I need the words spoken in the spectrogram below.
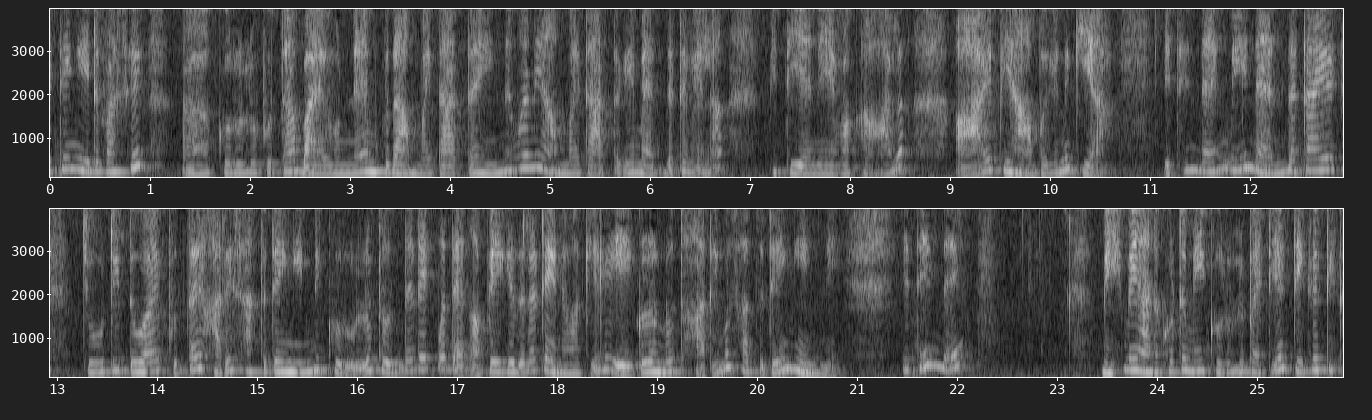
ඉතින් ඊට පස්සේ කුරුළු පුතා බය වුණේ මොකද අම්මයි තාත්තා ඉන්නවනේ අම්මයි තාත්තගේ මැද්දට වෙලා මේ තියෙන ඒවා කාලා ආයෙ පියාඹගෙන ගියා. ඉතින් දැන් මේ නැන්දටයි චූටි දුවයි පුතයි හරි සතුටෙන් ඉන්නේ කුරුල්ලු තුන්දෙනෙක්ම දැන් අපේ ගෙදරට එනවා කියලා ඒගොල්ලොනුත් හරිම සතුටෙන් ඉන්නේ. ඉතින් දැන් මෙහෙම යනකොට මේ කුරුල්ලු පැටිය ටික ටික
